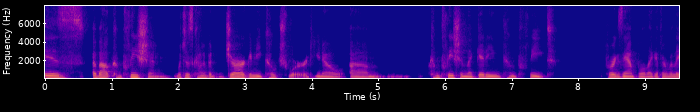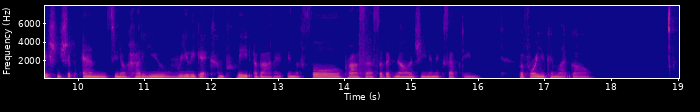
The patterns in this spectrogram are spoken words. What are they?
is about completion, which is kind of a jargony coach word. You know, um, completion, like getting complete. For example, like if a relationship ends, you know, how do you really get complete about it in the full process of acknowledging and accepting before you can let go?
